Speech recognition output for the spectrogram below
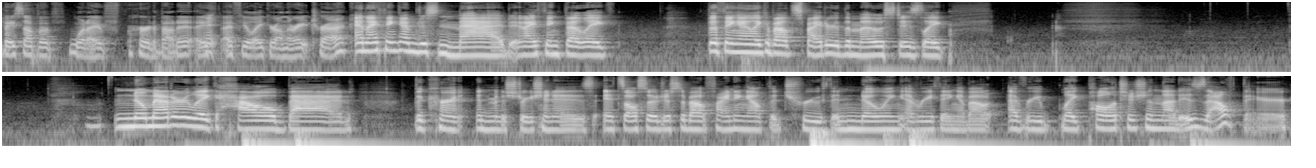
Based off of what I've heard about it, I, I feel like you're on the right track. and I think I'm just mad. And I think that like the thing I like about Spider the most is like no matter like how bad the current administration is, it's also just about finding out the truth and knowing everything about every like politician that is out there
